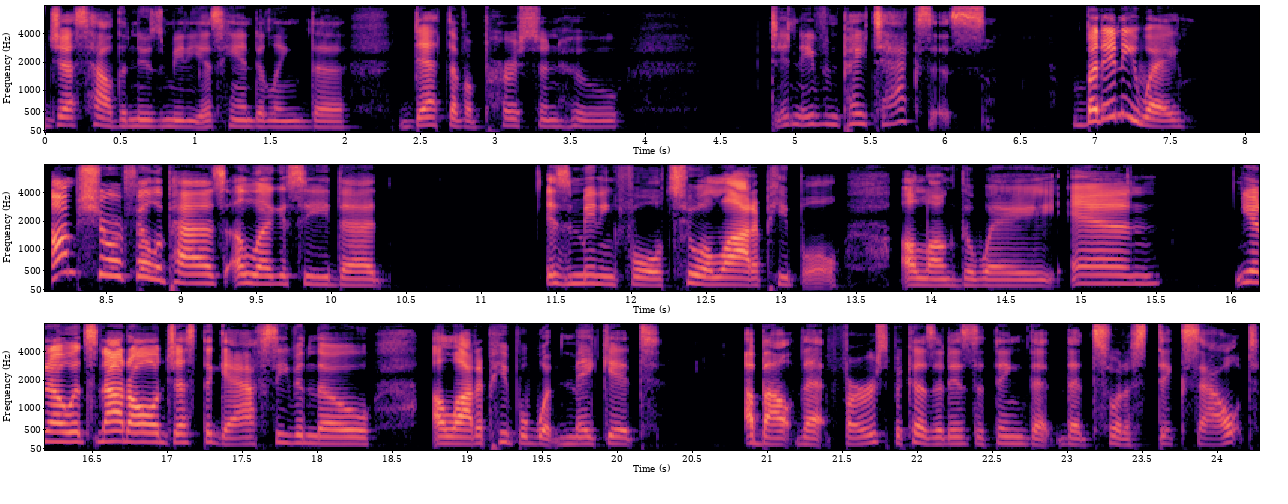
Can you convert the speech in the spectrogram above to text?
just how the news media is handling the death of a person who didn't even pay taxes. But anyway, I'm sure Philip has a legacy that is meaningful to a lot of people along the way. And, you know, it's not all just the gaffes, even though a lot of people would make it about that first because it is the thing that, that sort of sticks out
